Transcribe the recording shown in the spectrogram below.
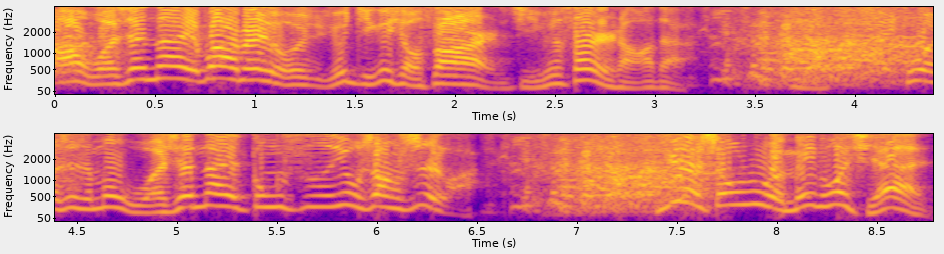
啊，我现在外边有有几个小三儿，几个事儿啥的，或者是什么我现在公司又上市了，月收入也没多少钱，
